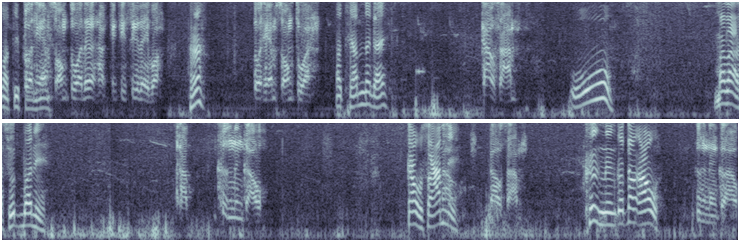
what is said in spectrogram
งวดที่ตัวผ่านแถมามสองตัวเด้อหักจักสิซื้อได้บ่ฮะตัวแถมสองตัวเอาแถมได้ไงเก้าสามโอ้มาล่าสุดบ่นี่ครับครึ่งหนึ่งเก่า เก้าสามนี่เก้าสามครึ่งหนึ่งก็ต้องเอา ครึ่งหนึ่งก็เอา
